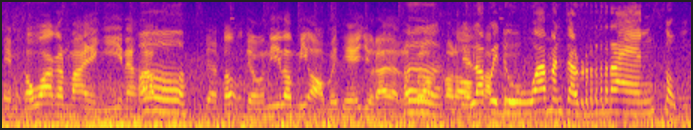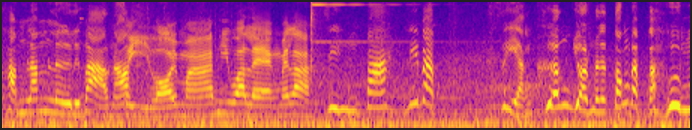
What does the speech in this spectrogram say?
เห็นเขาว่ากันมาอย่างนี้นะครับ เออ เดี๋ยวต้องเดี๋ยววันนี้เรามีออกไปเทสอยู่แล้วเดี๋ยวเอเราอไปลองเดี๋ยวเราไปดูว่ามันจะแรงสมคำล่ำลือหรือเปล่าเนาะสี่ร้อยม้าพี่ว่าแรงไหมล่ะ จริงปะนี่แบบเสียงเครื่องยนต์มันจะต้องแบบกระหึม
